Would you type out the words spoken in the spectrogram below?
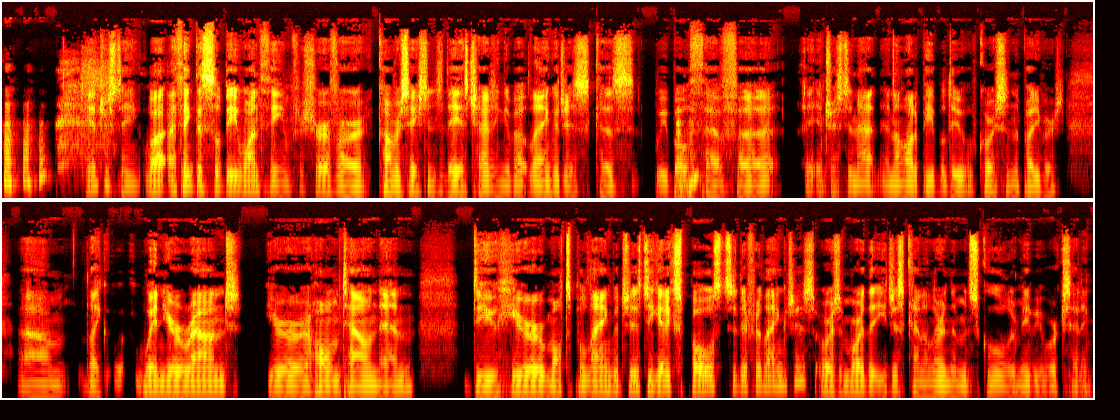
Interesting. Well, I think this will be one theme for sure of our conversation today is chatting about languages because we both mm-hmm. have uh, interest in that, and a lot of people do, of course, in the puttyverse. Um, like when you're around your hometown, then do you hear multiple languages? Do you get exposed to different languages, or is it more that you just kind of learn them in school or maybe work setting?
